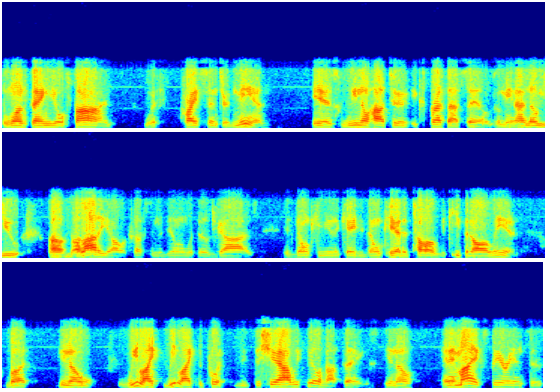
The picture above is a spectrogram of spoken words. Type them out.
the one thing you'll find with Christ-centered men is we know how to express ourselves. I mean, I know you, uh, a lot of y'all are accustomed to dealing with those guys that don't communicate, that don't care to talk, to keep it all in. But you know, we like we like to put to share how we feel about things. You know, and in my experiences,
